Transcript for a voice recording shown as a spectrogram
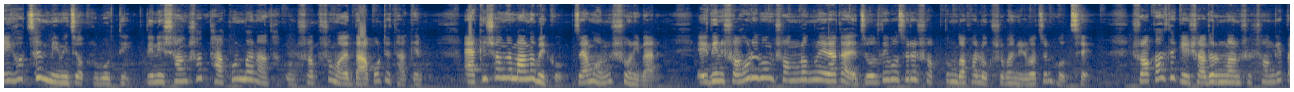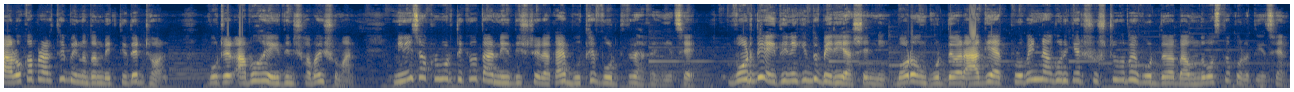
এই হচ্ছেন মিমি চক্রবর্তী। তিনি সাংসদ থাকুন বা না থাকুন, সবসময় দাপটে থাকেন। একই সঙ্গে মানবিকও, যেমন শনিবার। এই দিন শহর এবং সংলগ্ন এলাকায় চলতি বছরের সপ্তম দফা লোকসভা নির্বাচন হচ্ছে। সকাল থেকে সাধারণ মানুষের সঙ্গে তারকা প্রার্থী বিনোদন ব্যক্তিদের ঢল। ভোটের আবহে এই দিন সবাই সমান। মিমি চক্রবর্তীকেও তার নির্দিষ্ট এলাকায় বুথে ভোট দিতে দেখা গিয়েছে। ভোট দিয়েই তিনি কিন্তু বেরিয়ে আসেননি, বরং ভোট দেওয়ার আগে এক প্রবীণ নাগরিকের সুষ্ঠুভাবে ভোট দেওয়ার বন্দোবস্ত করে দিয়েছেন।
